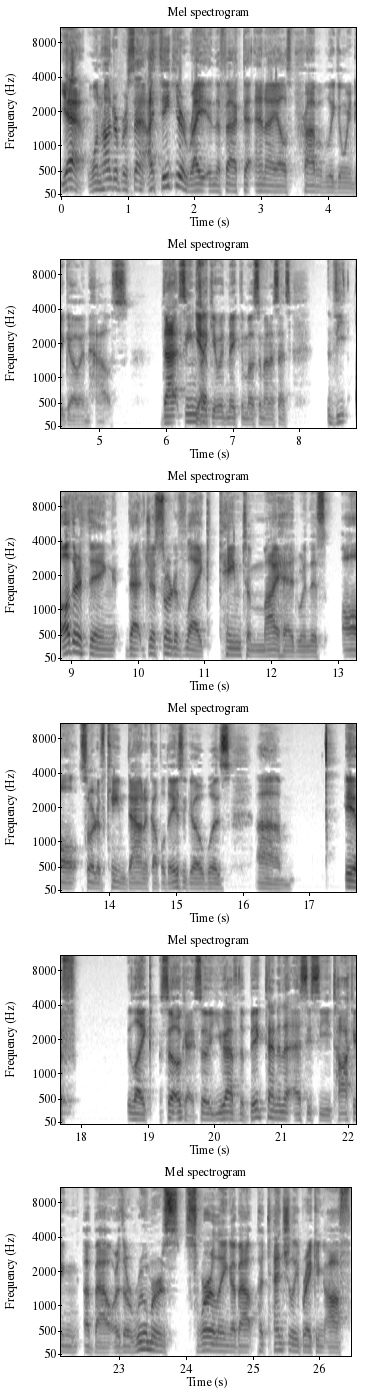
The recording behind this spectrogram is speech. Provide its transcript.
Yeah, 100%. I think you're right in the fact that NIL is probably going to go in house. That seems Yeah. like it would make the most amount of sense. The other thing that just sort of like came to my head when this all sort of came down a couple days ago was um, if like so okay so you have the big 10 and the sec talking about or the rumors swirling about potentially breaking off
